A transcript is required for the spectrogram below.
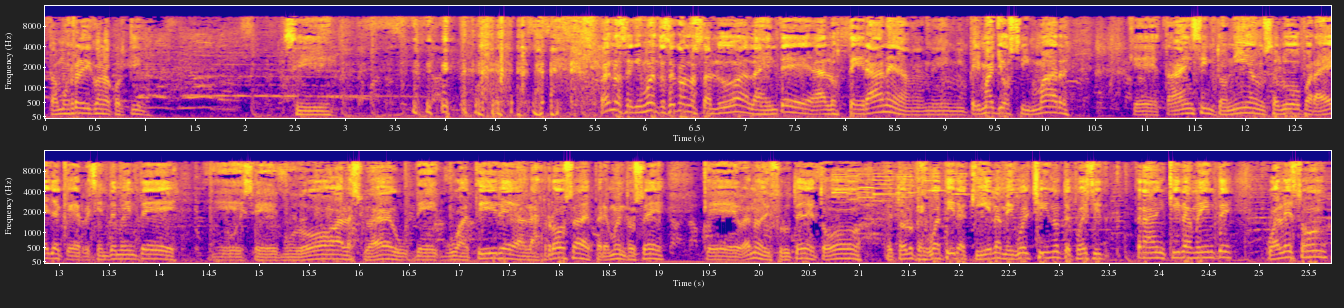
Estamos ready con la cortina. Sí. Bueno, seguimos entonces con los saludos a la gente, a los teranes, a mi, prima Yosimar, que está en sintonía. Un saludo para ella, que recientemente eh, se mudó a la ciudad de Guatire, a Las Rosas. Esperemos entonces que, bueno, disfrute de todo, de todo lo que es Guatire. Aquí el amigo el chino te puede decir tranquilamente cuáles son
